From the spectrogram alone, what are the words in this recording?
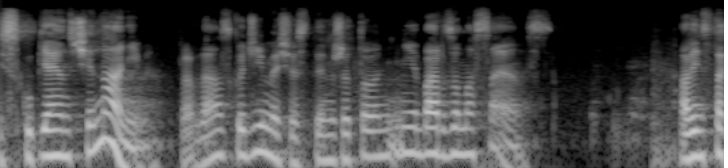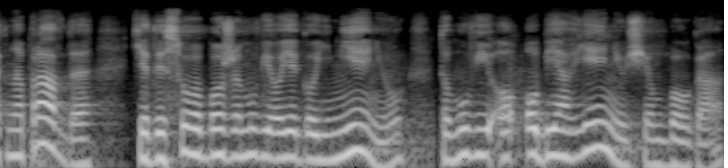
skupiając się na Nim, prawda? Zgodzimy się z tym, że to nie bardzo ma sens. A więc tak naprawdę, kiedy Słowo Boże mówi o Jego imieniu, to mówi o objawieniu się Boga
